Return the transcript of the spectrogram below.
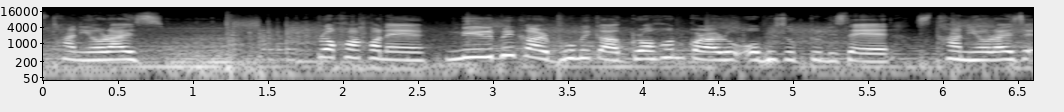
স্থানীয় ৰাইজ। প্ৰশাসনে নিৰ্বিকাৰ ভূমিকা গ্ৰহণ কৰাৰো অভিযোগ তুলিছে স্থানীয় ৰাইজে।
